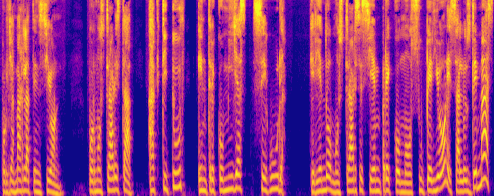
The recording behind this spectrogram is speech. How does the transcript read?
por llamar la atención, por mostrar esta actitud, entre comillas, segura, queriendo mostrarse siempre como superiores a los demás.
